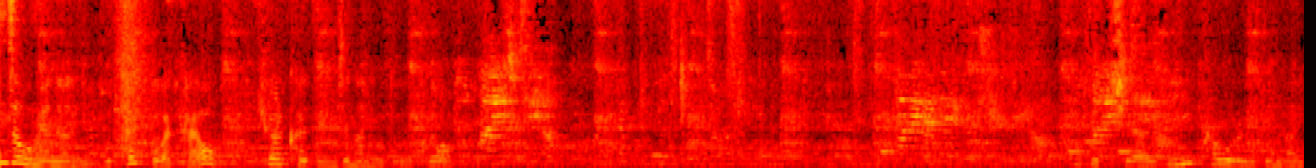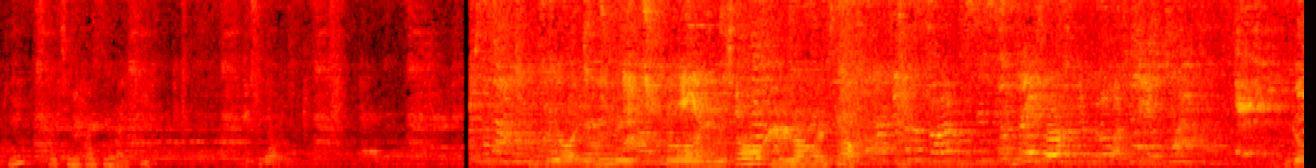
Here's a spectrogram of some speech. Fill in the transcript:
혼자 오면은 못할 것 같아요. QR카드 인증하는 것도 그렇고요. 호주 취하기, 타워로 이동하기, 사진 확인하기. 드디어 엘리베이터에서 올라와서 이런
